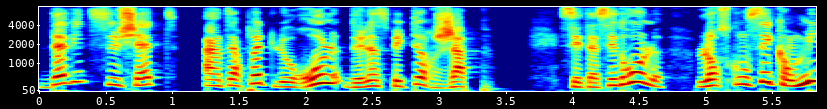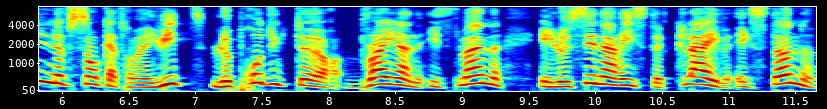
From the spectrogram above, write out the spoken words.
David Suchet interprète le rôle de l'inspecteur Japp. C'est assez drôle lorsqu'on sait qu'en 1988, le producteur Brian Eastman et le scénariste Clive Exton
